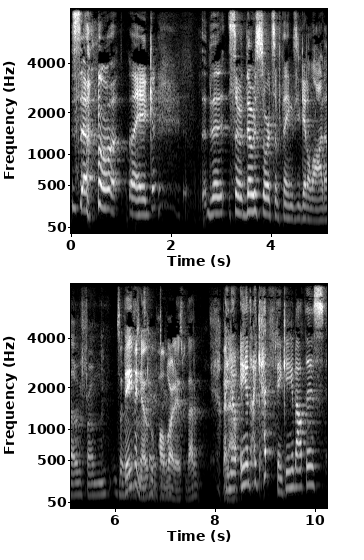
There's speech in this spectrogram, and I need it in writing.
So like the so those sorts of things you get a lot of from. Do they even know who Paul Blart is without it? I know, and I kept thinking about this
